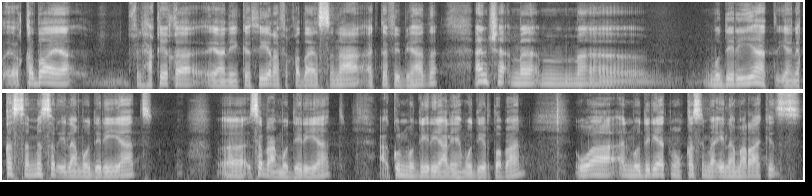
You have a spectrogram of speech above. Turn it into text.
وقضايا في الحقيقة يعني كثيرة في قضايا الصناعة أكتفي بهذا. أنشأ مديريات يعني قسم مصر إلى مديريات آه، سبع مديريات. كل مديرية عليها مدير طبعا. والمديريات منقسمة إلى مراكز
